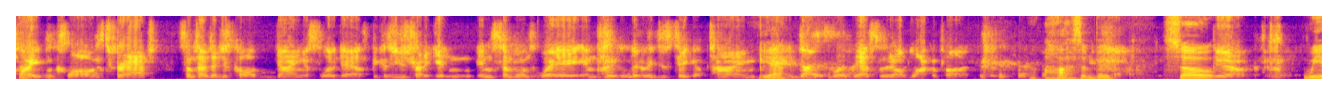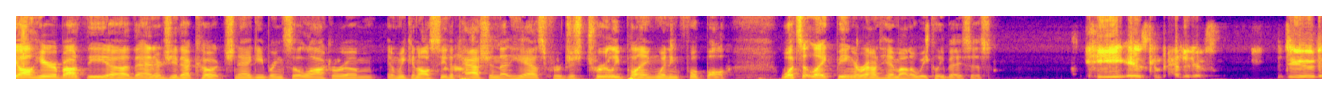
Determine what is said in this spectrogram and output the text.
fight and claw and scratch. Sometimes I just call it dying a slow death because you just try to get in, in someone's way and literally just take up time Yeah. and die a slow death so they don't block a punt. Awesome, dude. So yeah. we all hear about the uh, the energy that Coach Nagy brings to the locker room, and we can all see the passion that he has for just truly playing winning football. What's it like being around him on a weekly basis? he is competitive. Dude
